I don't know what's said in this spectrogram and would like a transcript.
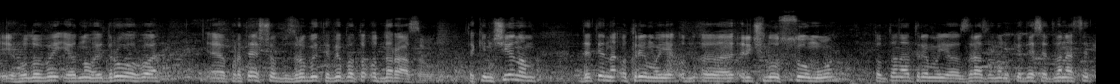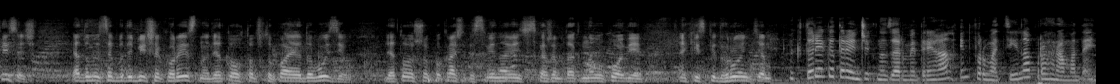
і голови, і одного, і другого про те, щоб зробити виплату одноразово. Таким чином, дитина отримує е, річну суму, тобто вона отримує зразу на руки 10-12 тисяч. Я думаю, це буде більше корисно для того, хто вступає до вузів, для того, щоб покращити свої навіть, скажімо так, наукові якісь підґрунтя. Вікторія Катеринчик, Назар Митріган. Інформаційна програма День.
